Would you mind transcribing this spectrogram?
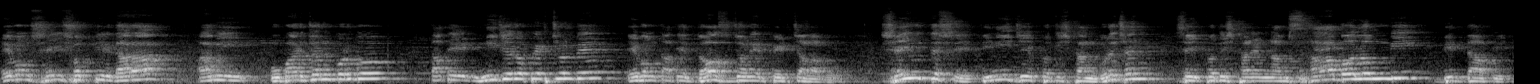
এবং সেই শক্তির দ্বারা আমি উপার্জন করব। তাতে নিজেরও পেট চলবে এবং তাতে দশ জনের পেট চালাবো। সেই উদ্দেশ্যে তিনি যে প্রতিষ্ঠান গড়েছেন, সেই প্রতিষ্ঠানের নাম স্বাবলম্বী বিদ্যাপীঠ।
